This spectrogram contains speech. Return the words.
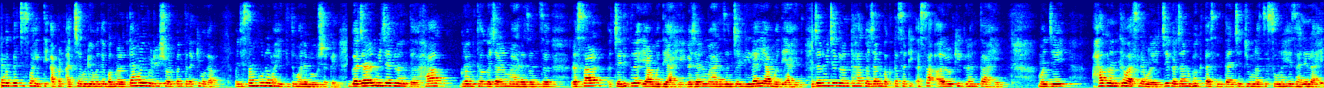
त्याबद्दलचीच माहिती आपण आजच्या व्हिडिओमध्ये बघणार त्यामुळे व्हिडिओ शेवटपर्यंत नक्की बघा. म्हणजे संपूर्ण माहिती तुम्हाला मिळू शकेल. गजानन विजय ग्रंथ हा ग्रंथ गजानन महाराजांचं रसाळ चरित्र यामध्ये आहे. गजानन महाराजांच्या लीला यामध्ये आहेत. गजान विजय ग्रंथ हा गजान भक्तासाठी असा अलौकिक ग्रंथ आहे. म्हणजे हा ग्रंथ वाचल्यामुळे जे गजानन भक्त असतील त्यांच्या जीवनाचं सोनं हे झालेलं आहे.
